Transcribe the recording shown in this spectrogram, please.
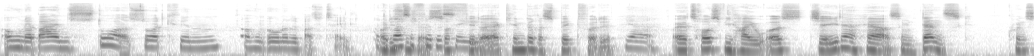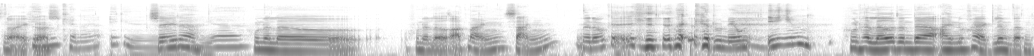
Og hun er bare en stor, sort kvinde. Og hun owner det bare totalt. Og, og, det, bare synes jeg er så fedt, og jeg har kæmpe respekt for det. Ja. Og jeg tror også, vi har jo også Jada her som dansk kunstner, ikke Hende også? kender jeg ikke. Jada? Ja. Hun har lavet, hun har lavet ret mange sange, men okay. Kan du nævne én? hun har lavet den der, ej nu har jeg glemt, hvad den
